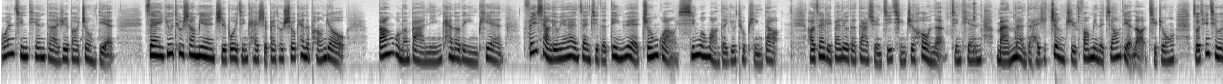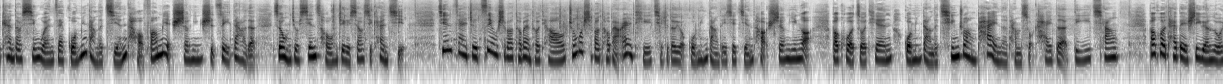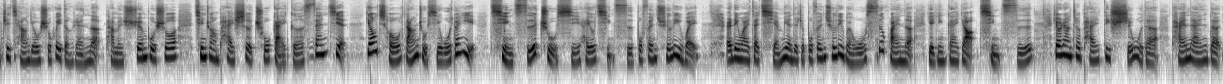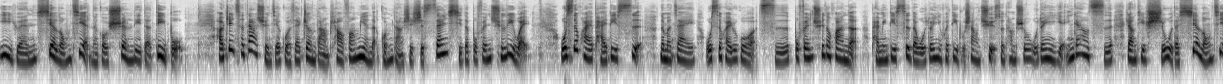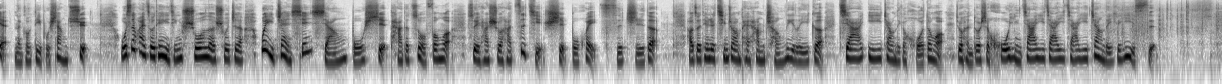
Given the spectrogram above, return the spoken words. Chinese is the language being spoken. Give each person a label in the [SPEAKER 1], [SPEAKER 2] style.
[SPEAKER 1] 湾今天的日报重点，在 YouTube 上面直播已经开始，拜托收看的朋友，帮我们把您看到的影片分享、留言、按赞，记得订阅中广新闻网的 YouTube 频道。好在礼拜六的大选激情之后呢，今天满满的还是政治方面的焦点呢。其中昨天就会看到新闻，在国民党的检讨方面声音是最大的，所以我们就先从这个消息看起。今天在这《自由时报》头版头条，《中国时报》头版二题，其实都有国民党的一些检讨声音哦。包括昨天国民党的青壮派呢，他们所开的第一枪，包括台北市议员罗志强、游淑慧等人呢，他们宣布说，青壮派射出改革三件。要求党主席吴敦义请辞主席，还有请辞不分区立委。而另外在前面的这不分区立委吴思怀呢，也应该要请辞，要让这排第十五的台南的议员谢龙介能够顺利的递补。好，这次大选结果在政党票方面呢，国民党是十三席的不分区立委，吴思怀排第四。那么在吴思怀如果辞不分区的话呢，排名第四的吴敦义会递补上去，所以他们说吴敦义也应该要辞，让第十五的谢龙介能够递补上去。吴思怀昨天已经说了，说这未战先降不是他的作风了，所以他说他自己是不会辞职的。好，昨天这青壮派他们成立了一个加一这样的一个活动哦，就很多是呼应加一加一加一这样的一个意思。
